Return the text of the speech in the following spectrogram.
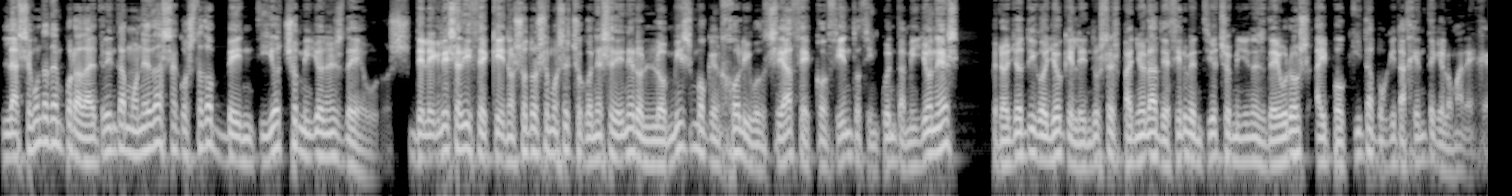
La segunda temporada de 30 monedas ha costado 28 millones de euros. De la Iglesia dice que nosotros hemos hecho con ese dinero lo mismo que en Hollywood se hace con 150 millones, pero yo digo yo que en la industria española decir 28 millones de euros hay poquita, poquita gente que lo maneje.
